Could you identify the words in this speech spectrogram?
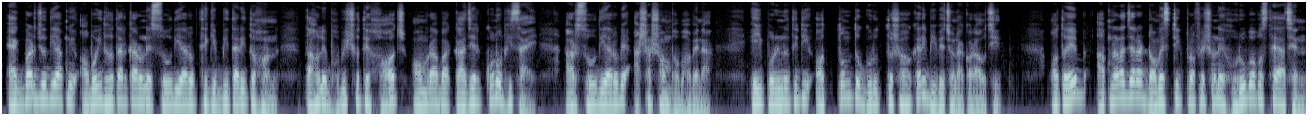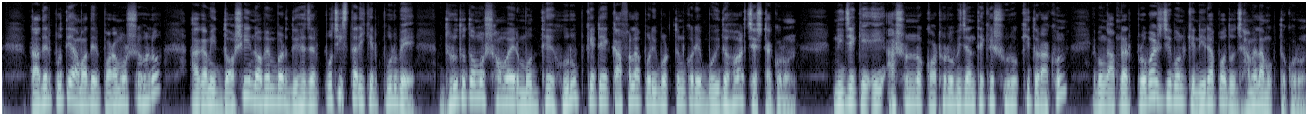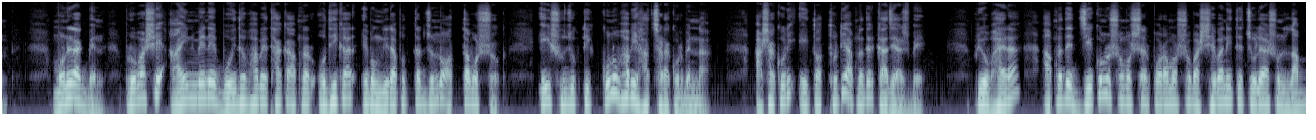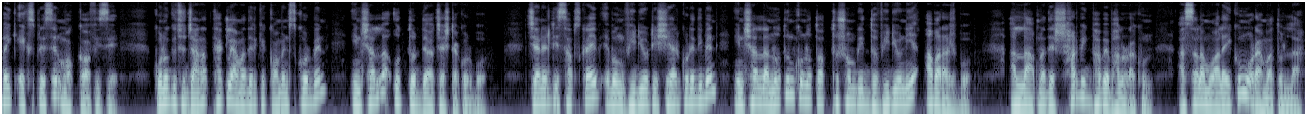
একবার যদি আপনি অবৈধতার কারণে সৌদি আরব থেকে বিতাড়িত হন, তাহলে ভবিষ্যতে হজ অমরা বা কাজের কোনো ভিসায় আর সৌদি আরবে আসা সম্ভব হবে না। এই পরিণতিটি অত্যন্ত গুরুত্ব সহকারে বিবেচনা করা উচিত। অতএব আপনারা যারা ডোমেস্টিক প্রফেশনে হুরুব অবস্থায় আছেন, তাদের প্রতি আমাদের পরামর্শ হল, আগামী দশই নভেম্বর দুই হাজার পঁচিশ তারিখের পূর্বে দ্রুততম সময়ের মধ্যে হুরুপ কেটে কাফালা পরিবর্তন করে বৈধ হওয়ার চেষ্টা করুন। নিজেকে এই আসন্ন কঠোর অভিযান থেকে সুরক্ষিত রাখুন এবং আপনার প্রবাস জীবনকে নিরাপদ ও ঝামেলামুক্ত করুন। মনে রাখবেন, প্রবাসে আইন মেনে বৈধভাবে থাকা আপনার অধিকার এবং নিরাপত্তার জন্য অত্যাবশ্যক। এই সুযোগটি কোনোভাবেই হাতছাড়া করবেন না। আশা করি এই তথ্যটি আপনাদের কাজে আসবে। প্রিয় ভাইরা আপনাদের যে কোনো সমস্যার পরামর্শ বা সেবা নিতে চলে আসুন লাভবাইক এক্সপ্রেসের মক্কা অফিসে। কোনো কিছু জানার থাকলে আমাদেরকে কমেন্টস করবেন, ইনশাল্লাহ উত্তর দেওয়ার চেষ্টা করব। চ্যানেলটি সাবস্ক্রাইব এবং ভিডিওটি শেয়ার করে দিবেন, ইনশাল্লাহ নতুন কোনো তথ্য সমৃদ্ধ ভিডিও নিয়ে আবার আসব। আল্লাহ আপনাদের সার্বিকভাবে ভালো রাখুন। আসসালামু আলাইকুম ও রহমতুল্লাহ।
